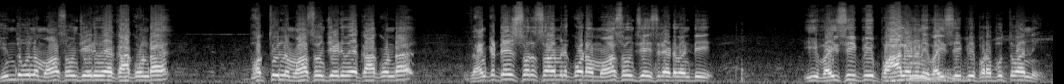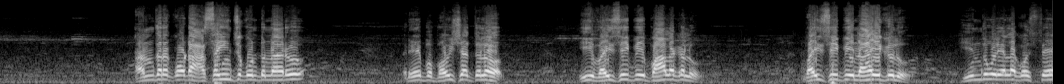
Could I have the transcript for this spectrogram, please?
హిందువులను మోసం చేయడమే కాకుండా భక్తుల్ని మోసం చేయడమే కాకుండా వెంకటేశ్వర స్వామిని కూడా మోసం చేసినటువంటి ఈ వైసీపీ పాలనని వైసీపీ ప్రభుత్వాన్ని అందరూ కూడా అసహించుకుంటున్నారు. రేపు భవిష్యత్తులో ఈ వైసీపీ పాలకులు వైసీపీ నాయకులు హిందువులు ఇళ్ళకొస్తే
